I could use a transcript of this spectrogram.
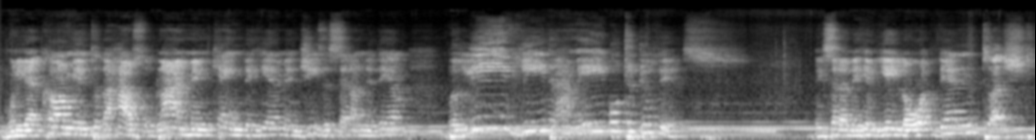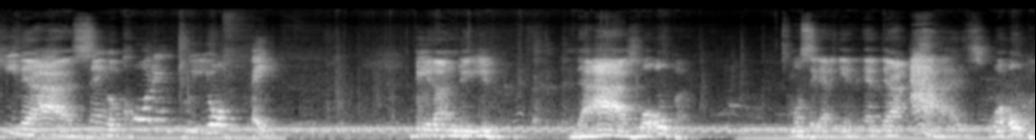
When he had come into the house, the blind men came to him, and Jesus said unto them, Believe ye that I'm able to do this? They said unto him, Yea, Lord. Then touched he their eyes, saying, According to your faith be it unto you. And their eyes were open. I'm going to say that again. And their eyes were open.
